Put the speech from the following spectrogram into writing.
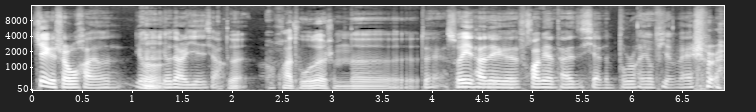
这个事儿我好像有、嗯有点印象，对，画图的什么的，对，所以他这个画面才显得不是很有品位，是不是？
